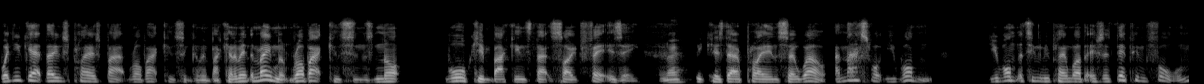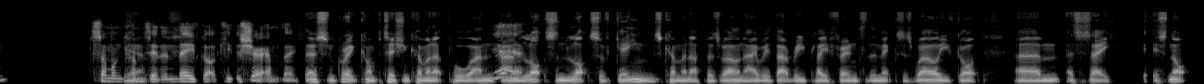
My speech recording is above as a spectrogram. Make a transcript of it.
when you get those players back, Rob Atkinson coming back, and I mean, at the moment, Rob Atkinson's not walking back into that side fit, is he? No, because they're playing so well. And that's what you want. You want the team to be playing well. But if there's a dip in form, someone Yeah. comes in and they've got to keep the shirt, haven't they? There's some great competition coming up, Paul, and, Yeah. and lots and lots of games coming up as well now with that replay thrown into the mix as well. You've got, um, as I say, it's not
